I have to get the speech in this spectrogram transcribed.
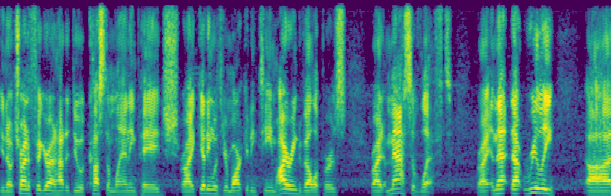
You know, trying to figure out how to do a custom landing page, right? Getting with your marketing team, hiring developers, right? A massive lift, right? And that, that really uh,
